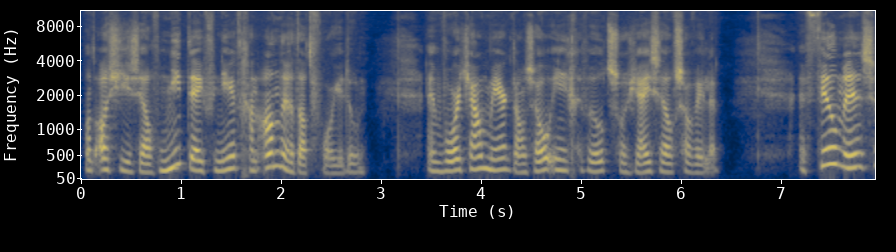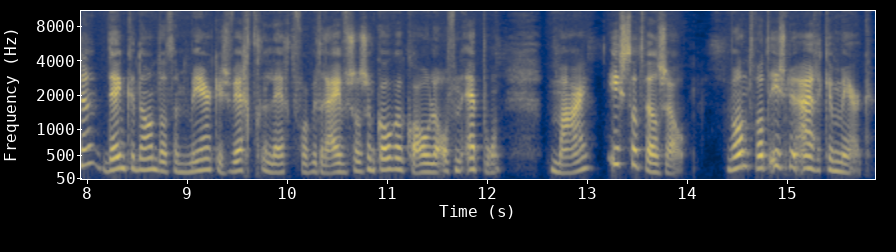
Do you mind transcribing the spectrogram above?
want als je jezelf niet definieert, gaan anderen dat voor je doen. En wordt jouw merk dan zo ingevuld zoals jij zelf zou willen? En veel mensen denken dan dat een merk is weggelegd voor bedrijven zoals een Coca-Cola of een Apple. Maar is dat wel zo? Want wat is nu eigenlijk een merk?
